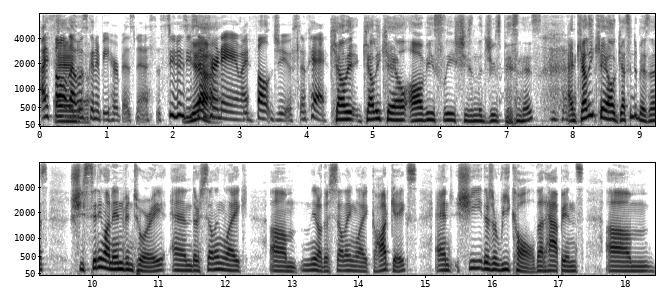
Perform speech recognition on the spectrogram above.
I felt and, that was uh, going to be her business. As soon as you yeah. said her name, I felt juice. Okay. Kelly Kelly Kale, obviously she's in the juice business. and Kelly Kale gets into business. She's sitting on inventory and they're selling like um, you know, they're selling like hotcakes, and she there's a recall that happens um,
